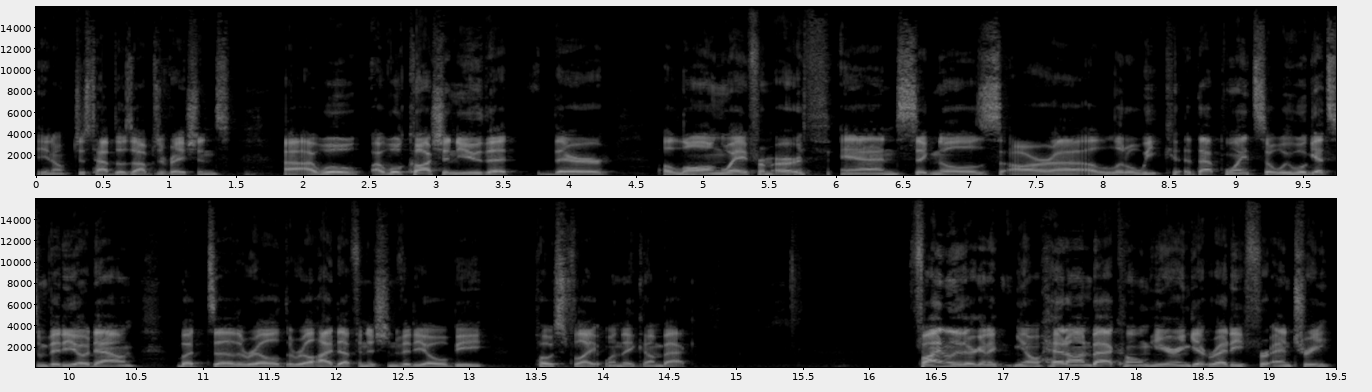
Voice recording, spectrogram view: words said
you know, just have those observations. Uh, I will, I will caution you that they're a long way from Earth and signals are uh, a little weak at that point. So we will get some video down, but uh, the real, the real high definition video will be post flight when they come back finally they're going to you know head on back home here and get ready for entry.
